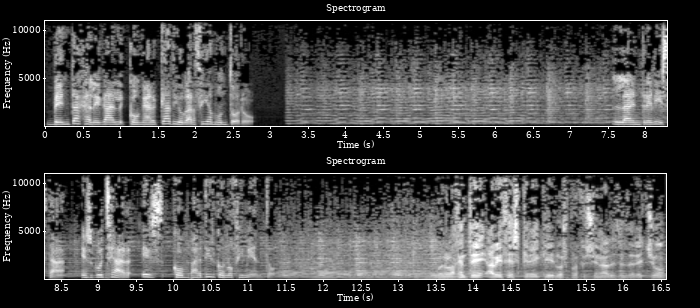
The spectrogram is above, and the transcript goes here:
Ventaja legal con Arcadio García Montoro. La entrevista, escuchar, es compartir conocimiento. Bueno, la gente a veces cree que los profesionales del derecho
